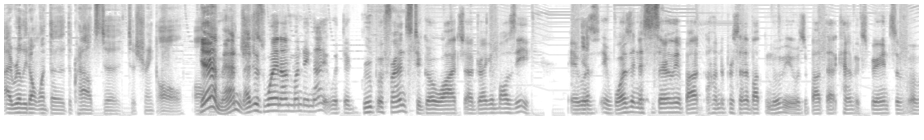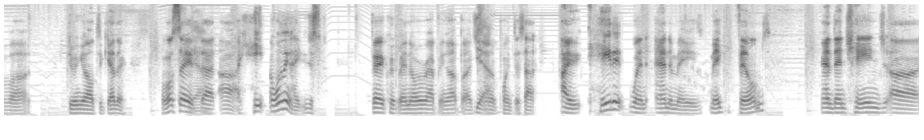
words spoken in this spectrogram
I really don't want the the crowds to to shrink all. all yeah, man. Much. I just went on Monday night with a group of friends to go watch uh, Dragon Ball Z. It was yep. it wasn't necessarily about 100% about the movie. It was about that kind of experience of of uh, doing it all together. I will say yeah. that uh, I hate one thing. I just very quickly. I know we're wrapping up, but I just yeah. want to point this out. I hate it when animes make films and then change uh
